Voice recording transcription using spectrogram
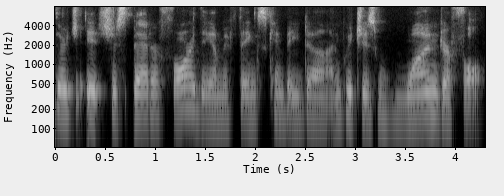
it's just better for them if things can be done, which is wonderful.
